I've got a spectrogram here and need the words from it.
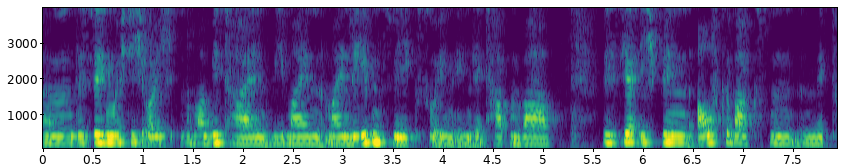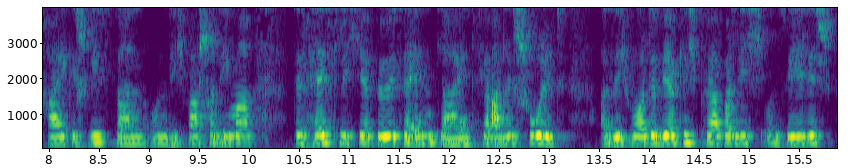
Ähm, deswegen möchte ich euch noch mal mitteilen, wie mein, mein Lebensweg so in, in Etappen war. Wisst ihr, ich bin aufgewachsen mit drei Geschwistern und ich war schon immer das hässliche, böse Entlein, für alles schuld. Also ich wurde wirklich körperlich und seelisch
